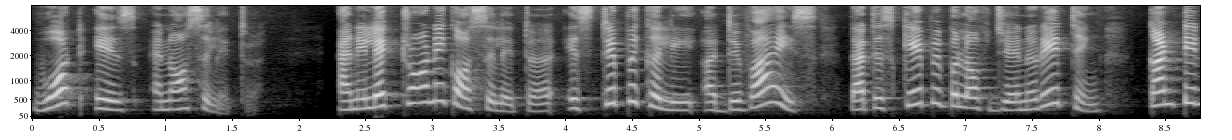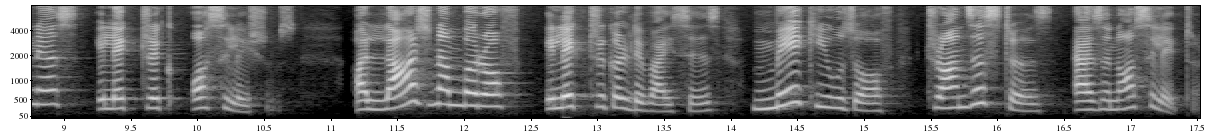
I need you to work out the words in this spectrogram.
what is an oscillator. An electronic oscillator is typically a device that is capable of generating continuous electric oscillations. A large number of electrical devices make use of transistors as an oscillator.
